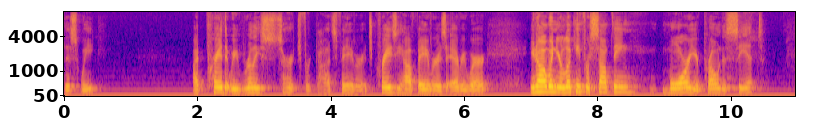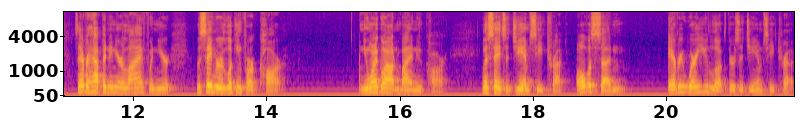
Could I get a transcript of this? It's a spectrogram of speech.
this week? I pray that we really search for God's favor. It's crazy how favor is everywhere. You know, when you're looking for something more, you're prone to see it. Has it ever happened in your life when you're, let's say we're looking for a car, and you want to go out and buy a new car? Let's say it's a GMC truck. All of a sudden, everywhere you look, there's a GMC truck.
